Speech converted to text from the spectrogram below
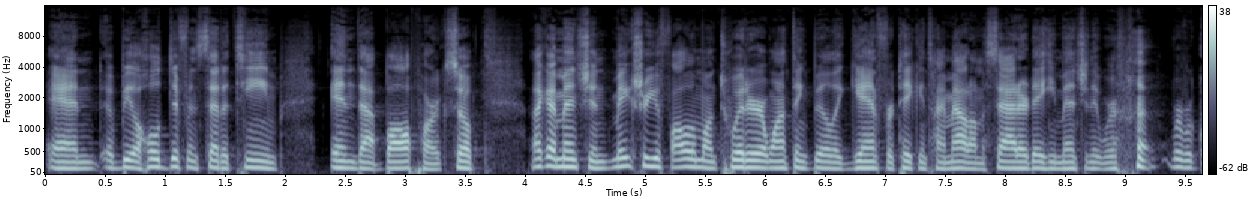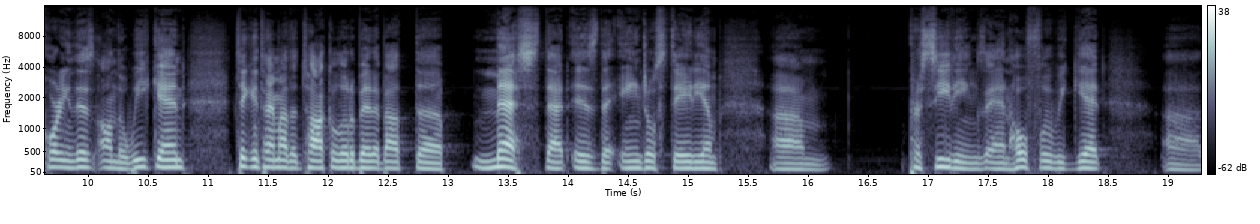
and it'll be a whole different set of team in that ballpark. So, like I mentioned, make sure you follow him on Twitter. I want to thank Bill again for taking time out on a Saturday. He mentioned it. We're we're recording this on the weekend, taking time out to talk a little bit about the mess that is the Angel Stadium um, proceedings, and hopefully we get. Uh,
